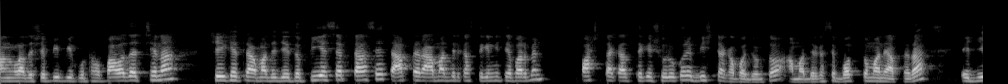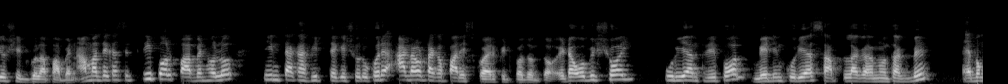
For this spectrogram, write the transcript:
বাংলাদেশে পিপি কোথাও পাওয়া যাচ্ছে না, সেই ক্ষেত্রে আমাদের যেহেতু পিএসএফটা আছে, তা আপনারা আমাদের কাছ থেকে নিতে পারবেন। পাঁচ টাকা থেকে শুরু করে বিশ টাকা পর্যন্ত আমাদের কাছে বর্তমানে আপনারা এই জিও শিটগুলা পাবেন। আমাদের কাছে ট্রিপল পাবেন হলো তিন টাকা ফিট থেকে শুরু করে আঠারো টাকা পার স্কোয়ার ফিট পর্যন্ত। এটা অবশ্যই Korean triple made in Korea সাপ লাগানো থাকবে এবং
